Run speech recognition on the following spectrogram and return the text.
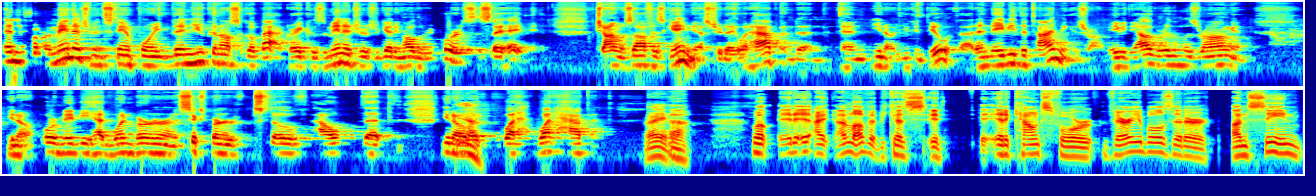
and from a management standpoint, then you can also go back, right? Because the managers are getting all the reports to say, hey, man, John was off his game yesterday. What happened? And and you know you can deal with that. And maybe the timing is wrong. Maybe the algorithm was wrong, and you know, or maybe he had one burner on a six burner stove out. That you know, yeah. like what what happened? Right. Uh, well, it, it, I I love it because it it accounts for variables that are unseen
